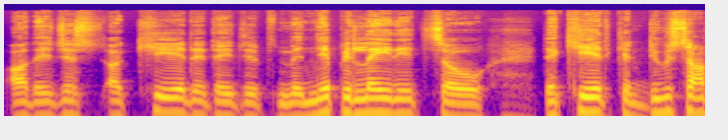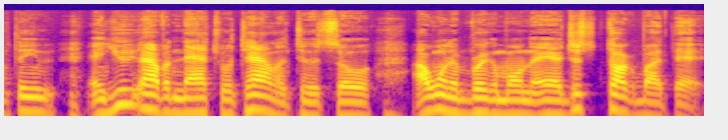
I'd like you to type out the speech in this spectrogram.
or they just a kid that they just manipulated so the kid can do something. And you have a natural talent to it, so I want to bring them on the air just to talk about that.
